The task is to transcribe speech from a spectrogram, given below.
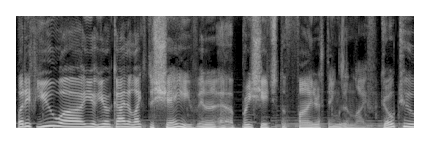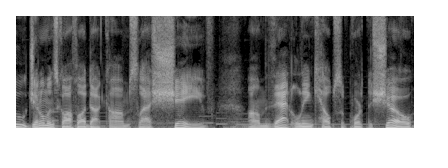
But if you uh, you- you're a guy that likes to shave and uh, appreciates the finer things in life, go to gentlemanscofflaw.com slash shave. Um, that link helps support the show,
